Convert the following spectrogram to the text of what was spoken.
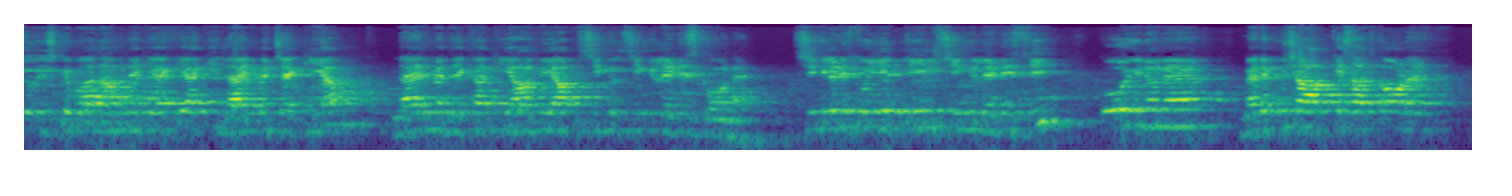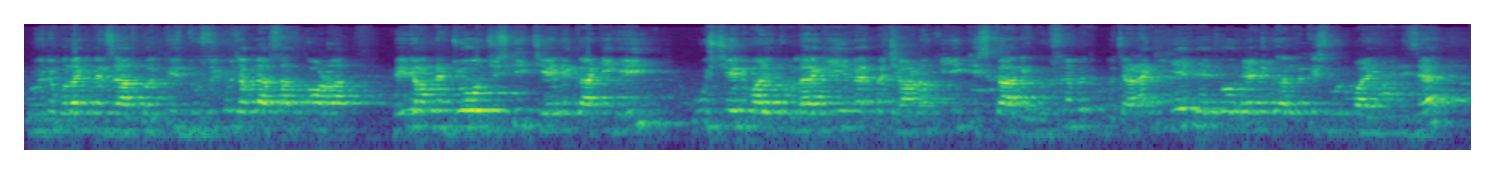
तो इसके बाद हमने क्या किया कि लाइन में चेक किया। लाइन में देखा कि यहाँ भी आप सिंगल सिंगल लेडीज़ कौन है? सिंगल लेडीज़ तो ये तीन सिंगल लेडीज़ थी। तो इन्होंने, मैंने पूछा, आपके साथ कौन है? तो इन्होंने बोला कि, मेरे साथ कोई दूसरी पूछा मेरे साथ कौन है? फिर हमने जो जिसकी चेन काटी गई, उस चेन वाले को बोला कि मैं पहचानू कि किसका आगे दूसरे में पहचाना कि ये जो रेड कलर के सूट वाली लेडीज़ है,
